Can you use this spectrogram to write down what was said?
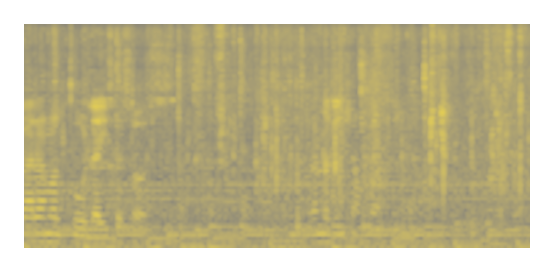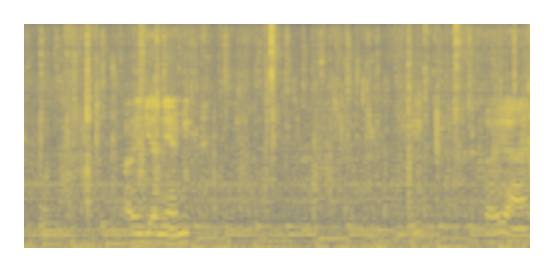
Para magkulay sa sauce. Para maging siyang konting para hindi anemic. Okay. So, ayan.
